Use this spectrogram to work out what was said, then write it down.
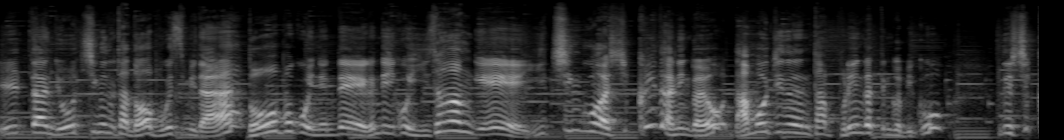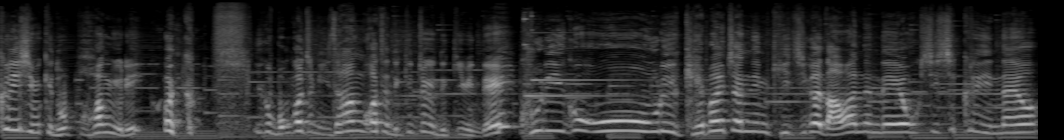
일단 요 친구들 다 넣어보겠습니다 넣어보고 있는데 근데 이거 이상한 게 이 친구가 시크릿 아닌가요? 나머지는 다 브레인 같은 겁이고 근데 시크릿이 왜 이렇게 높아 확률이? 이거, 이거 뭔가 좀 이상한 것 같은 느낌적인 느낌인데? 그리고 오 우리 개발자님 기지가 나왔는데 혹시 시크릿 있나요?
